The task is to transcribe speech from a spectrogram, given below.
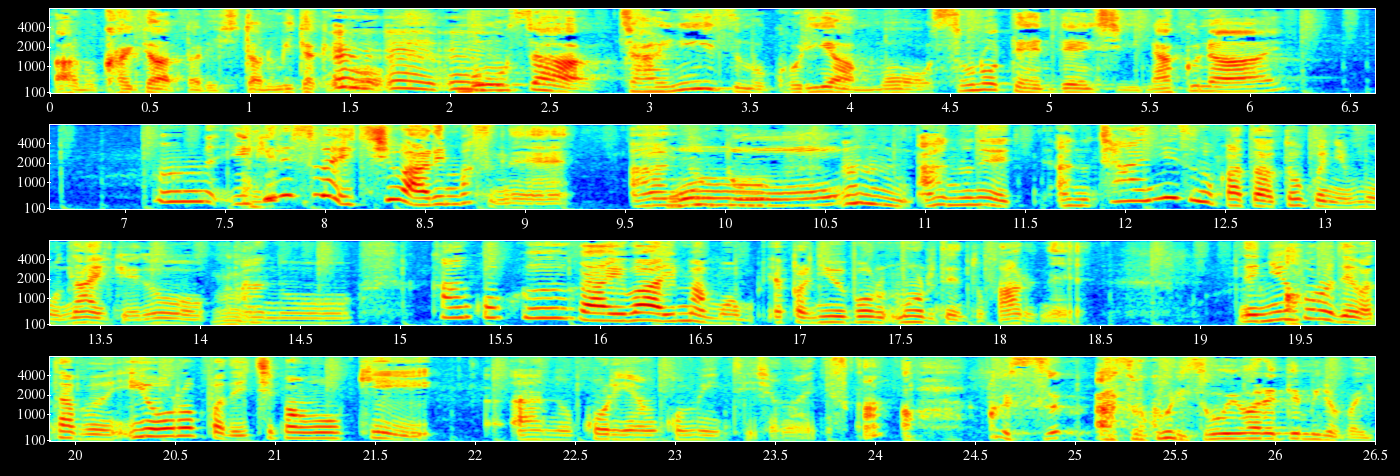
あの書いてあったりしたの見たけど、もうさチャイニーズもコリアンもそのテンデンシーなくない？うん、イギリスは一応ありますね。あのうん、あのね、あのチャイニーズの方は特にもうないけど、あの韓国外は今もやっぱりニューボルモルデンとかあるね。でニューボルデンは多分ヨーロッパで一番大きいあのコリアンコミュニティじゃないですか？ああそこにそう言われてみればいっ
